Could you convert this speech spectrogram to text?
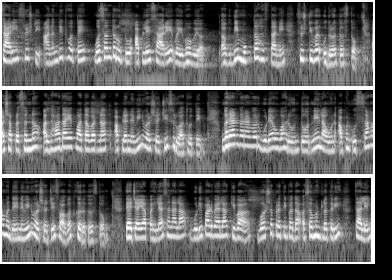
सारी सृष्टी आनंदित होते. वसंत ऋतू आपले सारे वैभव्य. अगदी मुक्त हस्ताने सृष्टीवर उधळत असतो. अशा प्रसन्न आल्हादायक वातावरणात आपल्या नवीन वर्षाची सुरुवात होते. घरांघरांवर गुड्या उभारून तोरणे लावून आपण उत्साहामध्ये नवीन वर्षाचे स्वागत करत असतो. त्याच्या या पहिल्या सणाला गुढीपाडव्याला किंवा वर्ष प्रतिपदा असं म्हटलं तरी चालेल.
